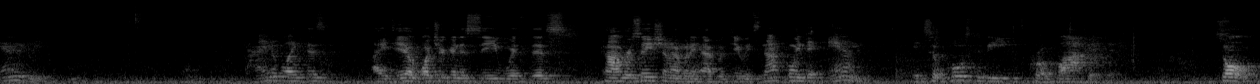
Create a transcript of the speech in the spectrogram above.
ending. Kind of like this idea of what you're going to see with this conversation I'm going to have with you. It's not going to end. It's supposed to be provocative. So,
